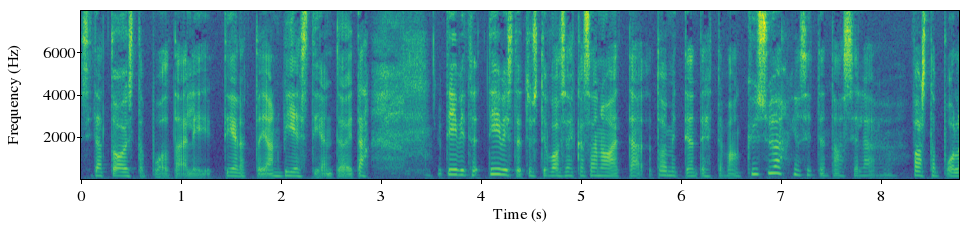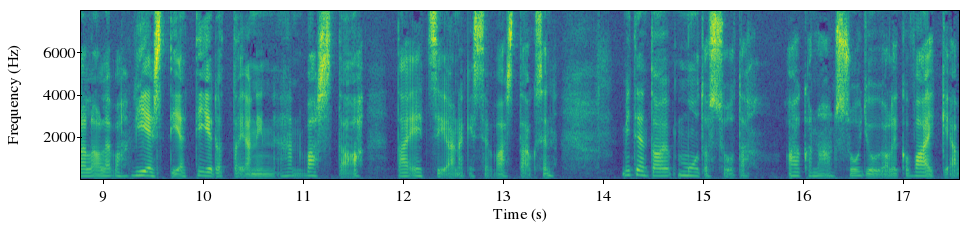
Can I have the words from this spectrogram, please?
sitä toista puolta, eli tiedottajan viestien töitä. Tiivistetysti voisi ehkä sanoa, että toimittajan tehtävä on kysyä ja sitten taas siellä vastapuolella oleva viestiä tiedottaja, niin hän vastaa tai etsii ainakin sen vastauksen. Miten tuo muutos sulta aikanaan sujui? Oliko vaikea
